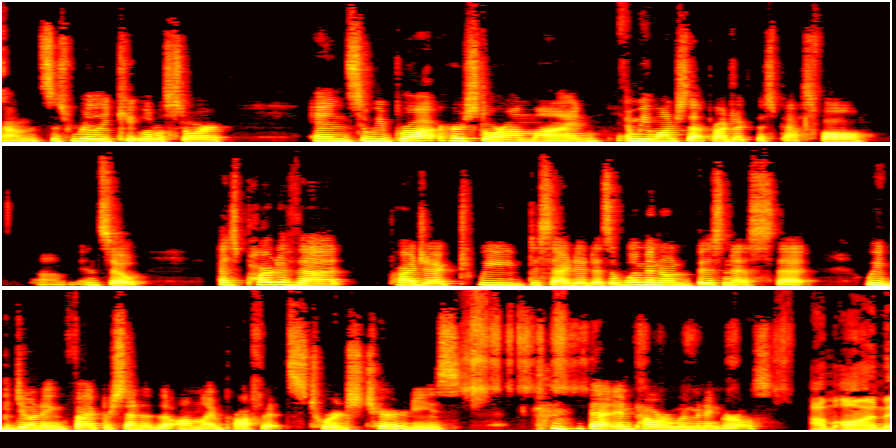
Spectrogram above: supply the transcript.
Um, it's this really cute little store. And so we brought her store online and we launched that project this past fall. Um, and so, as part of that project, we decided as a women owned business that we'd be donating 5% of the online profits towards charities that empower women and girls. I'm on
